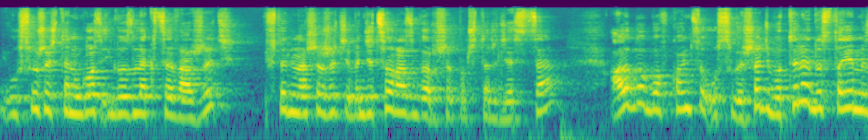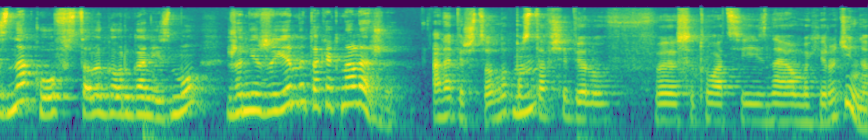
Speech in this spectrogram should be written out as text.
i usłyszeć ten głos i go zlekceważyć i wtedy nasze życie będzie coraz gorsze po 40, albo go w końcu usłyszeć, bo tyle dostajemy znaków z całego organizmu, że nie żyjemy tak jak należy. Ale wiesz co, no postaw się wielu w sytuacji znajomych i rodziny.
